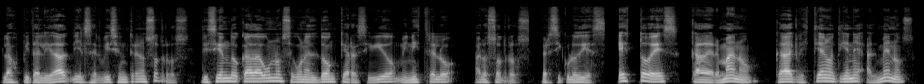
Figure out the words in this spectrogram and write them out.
la hospitalidad y el servicio entre nosotros, diciendo cada uno según el don que ha recibido, ministrelo a los otros. Versículo 10. Esto es, cada hermano, cada cristiano tiene al menos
